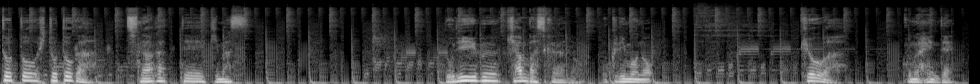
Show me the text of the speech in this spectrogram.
人と人とがつながっていきますドリームキャンバスからの贈り物今日はこの辺で。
